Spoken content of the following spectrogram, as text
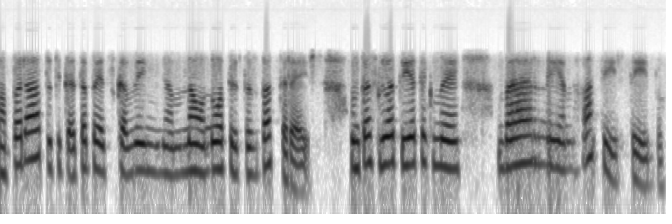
aparātu tikai tāpēc, ka viņam nav nopirktas baterijas. Un tas ļoti ietekmē bērniem attīstību.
